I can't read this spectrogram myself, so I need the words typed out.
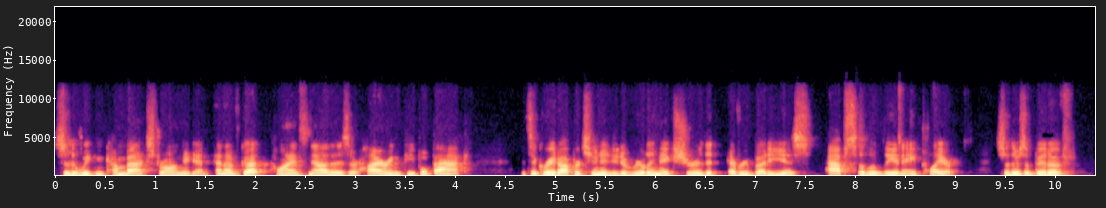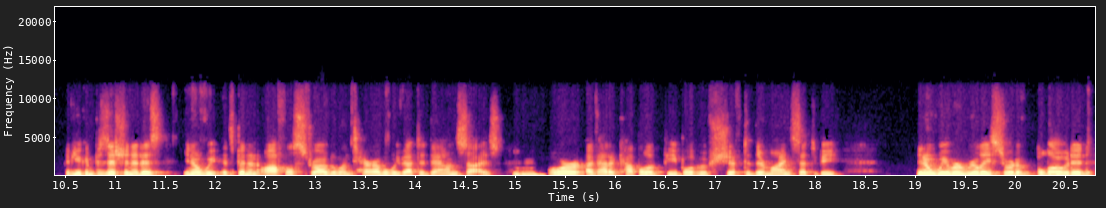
so that we can come back strong again. And I've got clients now that as they're hiring people back, it's a great opportunity to really make sure that everybody is absolutely an A player. So there's a bit of, if you can position it as, you know, we, it's been an awful struggle and terrible, we've had to downsize. Mhm. Or I've had a couple of people who've shifted their mindset to be, you know, we were really sort of bloated,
